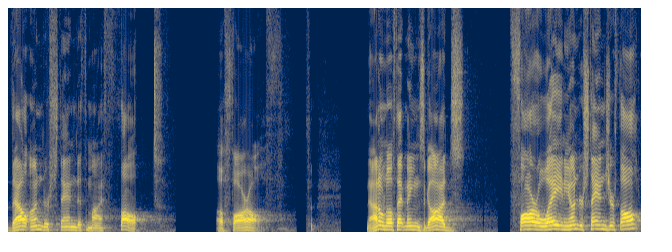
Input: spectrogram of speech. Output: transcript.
Thou understandest my thought afar off. Now, I don't know if that means God's far away and He understands your thought,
